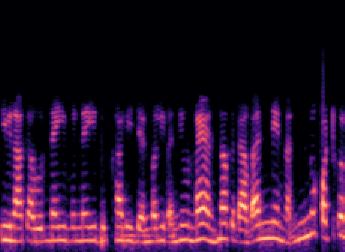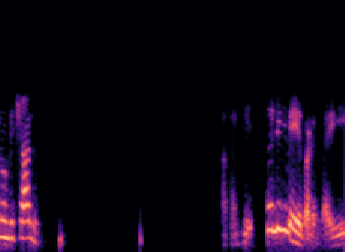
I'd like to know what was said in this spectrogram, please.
ఇవి నాకు అవి ఉన్నాయి ఇవి ఉన్నాయి దుఃఖాలు ఈ జన్మలు ఇవన్నీ ఉన్నాయి అంటున్నావు కదా అవన్నీ నన్ను పట్టుకొని ఉండి చాలు. అవన్నీ తొలిగి వేయబడతాయి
